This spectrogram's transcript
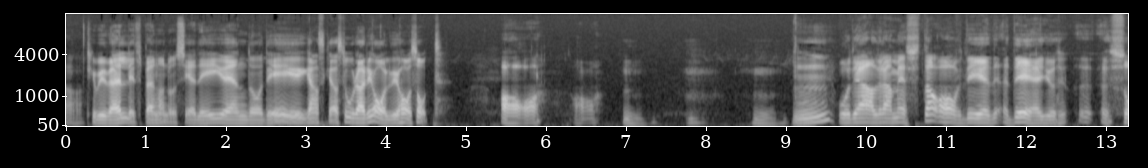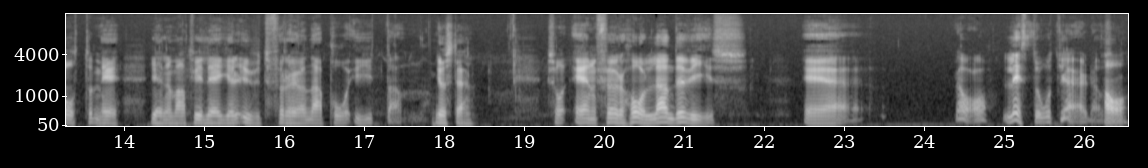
ja. Det ska bli väldigt spännande att se. Det är ju ändå, det är ju ganska stor areal vi har sått. ja. ja. Mm. Mm. Mm. Och det allra mesta av det, det är ju eh, sått med genom att vi lägger ut fröna på ytan. Just det. Så en förhållandevis eh, ja, lätt åtgärd. Alltså. Ja.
